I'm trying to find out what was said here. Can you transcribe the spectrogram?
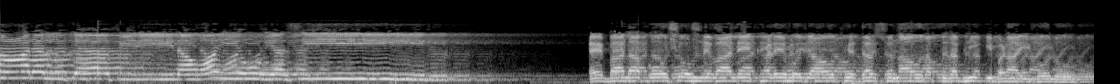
على الكافرين غير يسير. اے بالا پوش اوڑھنے والے کھڑے ہو جاؤ، پھر در سناؤ اور اپنے ربی کی بڑائی بولو۔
